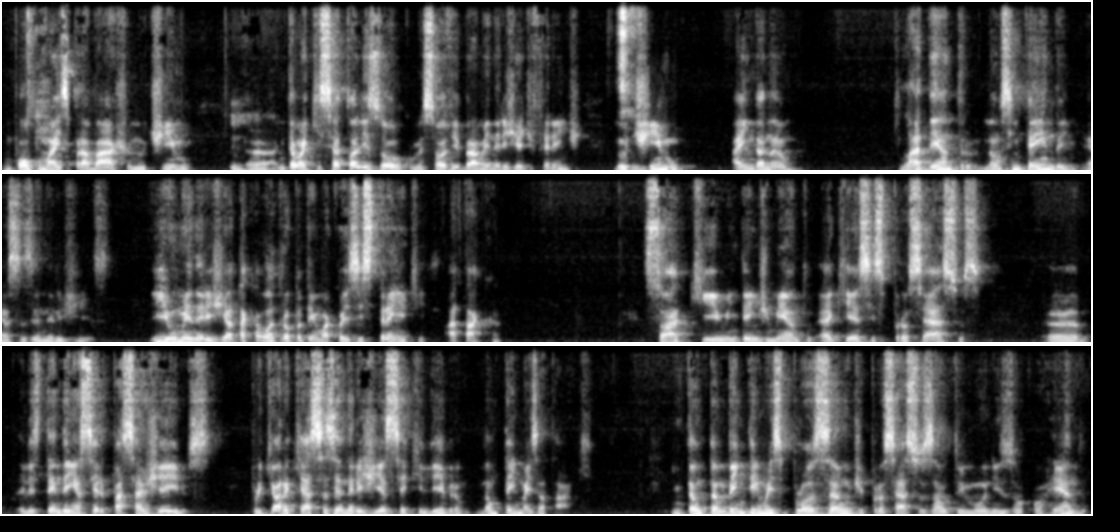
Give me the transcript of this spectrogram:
Um pouco Sim. mais para baixo, no timo, uhum. uh, então aqui se atualizou, começou a vibrar uma energia diferente. No Sim. timo, ainda não. Lá dentro, não se entendem essas energias. E uma energia ataca a outra. Opa, tem uma coisa estranha aqui. Ataca. Só que o entendimento é que esses processos uh, eles tendem a ser passageiros, porque a hora que essas energias se equilibram, não tem mais ataque. Então também tem uma explosão de processos autoimunes ocorrendo.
